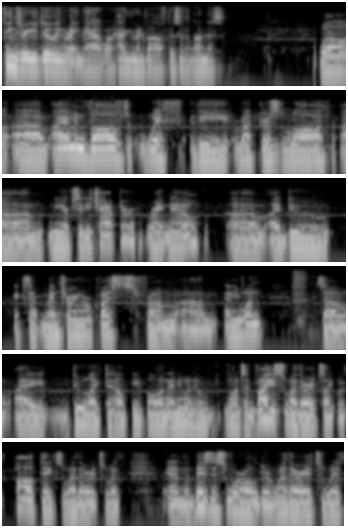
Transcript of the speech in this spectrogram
things are you doing right now? Or how are you involved as an alumnus? Well, um, I am involved with the Rutgers Law um, New York City chapter right now. Um, I do accept mentoring requests from um, anyone so I do like to help people and anyone who wants advice, whether it's like with politics, whether it's with uh, the business world, or whether it's with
